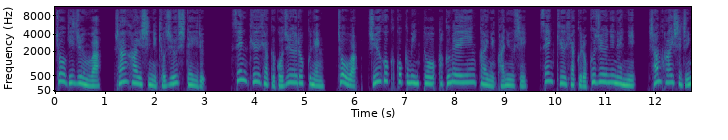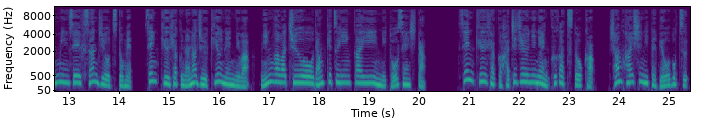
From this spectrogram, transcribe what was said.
張義順は上海市に居住している。1956年、張は中国国民党革命委員会に加入し、1962年に上海市人民政府参事を務め、1979年には民側中央団結委員会委員に当選した。1982年9月10日、上海市にて病没。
